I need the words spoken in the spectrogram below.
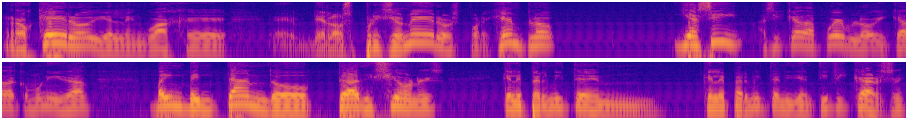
rockero y el lenguaje eh, de los prisioneros, por ejemplo. Y así, así cada pueblo y cada comunidad va inventando tradiciones que le permiten, que le permiten identificarse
